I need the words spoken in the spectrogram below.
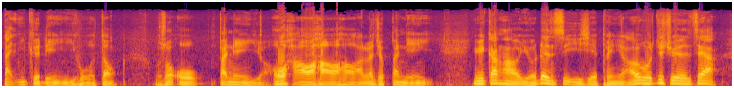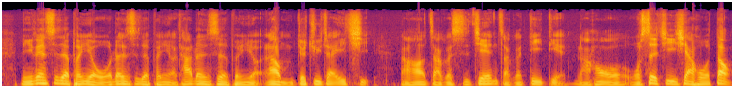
办一个联谊活动？”我说：“哦，办联谊哦，哦，好，好，好啊，那就办联谊。”因为刚好有认识一些朋友，而我就觉得这样，你认识的朋友，我认识的朋友，他认识的朋友，那我们就聚在一起，然后找个时间，找个地点，然后我设计一下活动，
